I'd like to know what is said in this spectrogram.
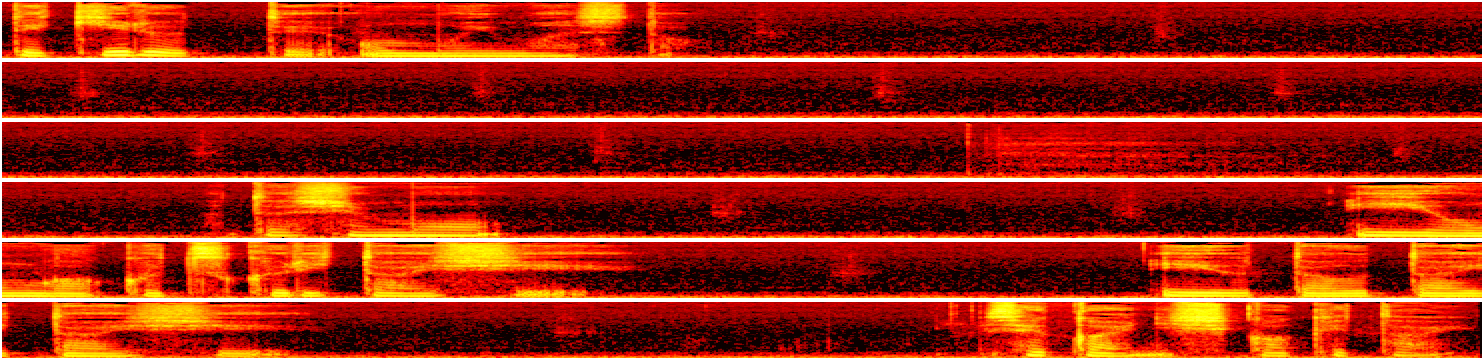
できるって思いました。私もいい音楽作りたいしいい歌歌いたいし世界に仕掛けたい。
